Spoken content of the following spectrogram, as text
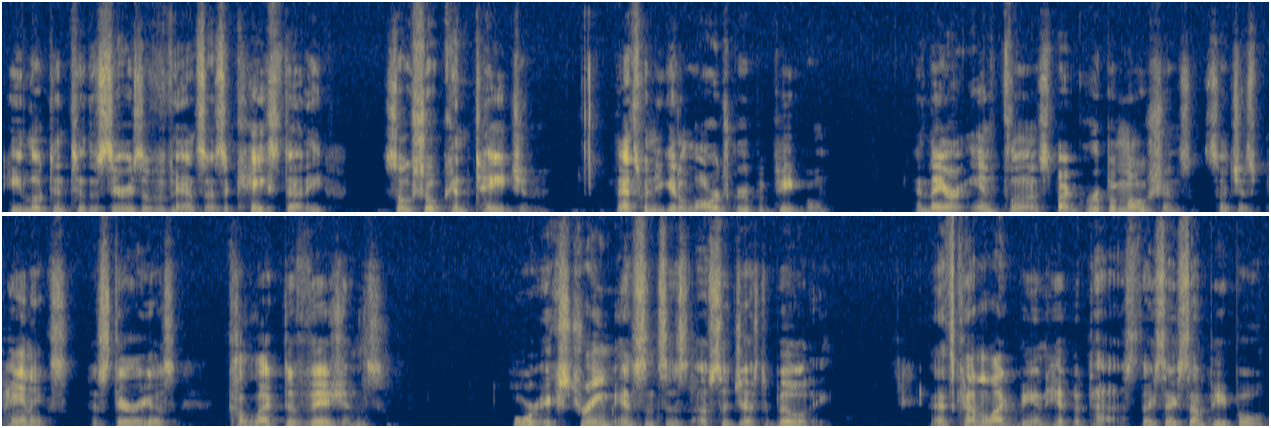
He looked into the series of events as a case study, social contagion. That's when you get a large group of people and they are influenced by group emotions such as panics, hysterias, collective visions, or extreme instances of suggestibility. And that's kind of like being hypnotized. They say some people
